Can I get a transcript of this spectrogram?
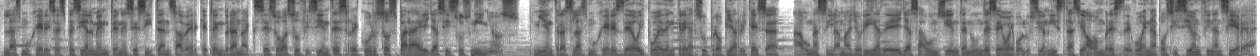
Las mujeres especialmente necesitan saber que tendrán acceso a suficientes recursos para ellas y sus niños. Mientras las mujeres de hoy pueden crear su propia riqueza, aún así la mayoría de ellas aún sienten un deseo evolucionista hacia hombres de buena posición financiera.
